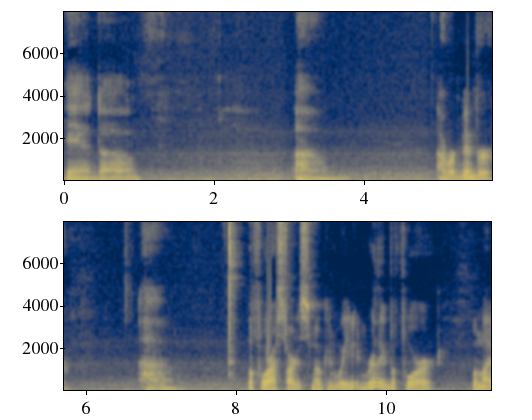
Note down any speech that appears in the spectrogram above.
and um, um, I remember uh, before I started smoking weed, and really before when my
